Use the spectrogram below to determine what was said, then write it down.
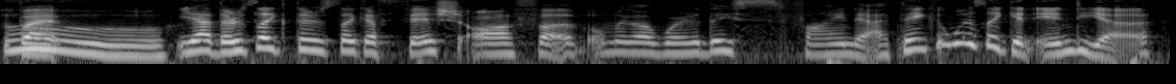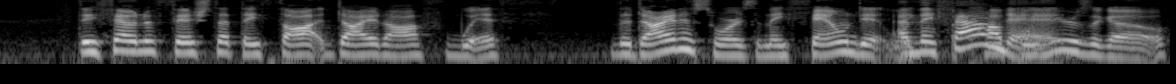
But- Ooh, Yeah, there's like there's like a fish off of. Oh my god, where did they find it? I think it was like in India. They found a fish that they thought died off with the dinosaurs, and they found it like And they a found couple it. years ago.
